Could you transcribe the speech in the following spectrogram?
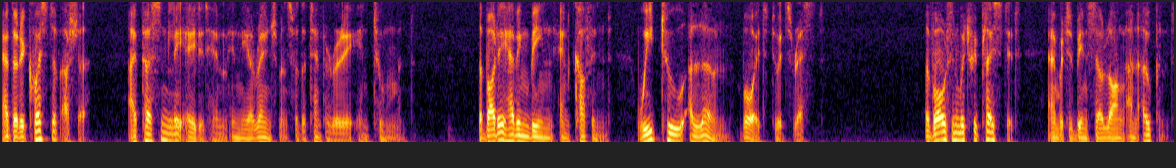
At the request of Usher, I personally aided him in the arrangements for the temporary entombment. The body having been encoffined, we two alone bore it to its rest. The vault in which we placed it, and which had been so long unopened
